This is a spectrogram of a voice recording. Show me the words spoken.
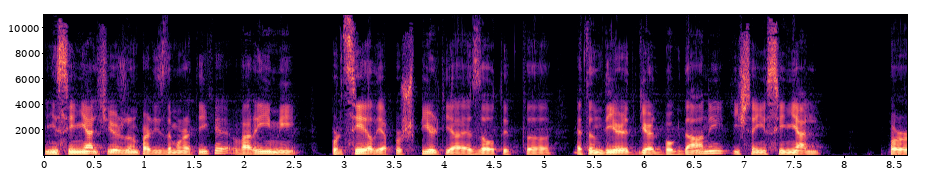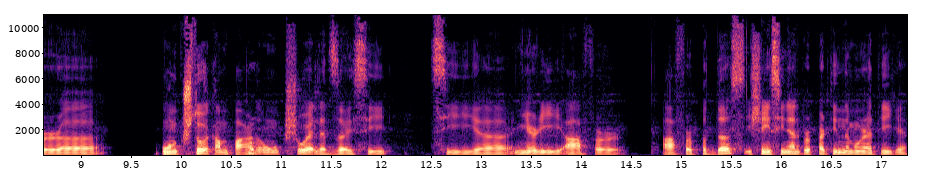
një sinjal që i është dhënë Partisë Demokratike, varrimi përcjellja, përshpirtja e zotit e të ndjerit Gert Bogdani, ishte një sinjal për Unë kështu e kam parë, unë kështu e lexoj si si njeri afër afër PD-s, ishte një sinjal për Partinë Demokratike.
